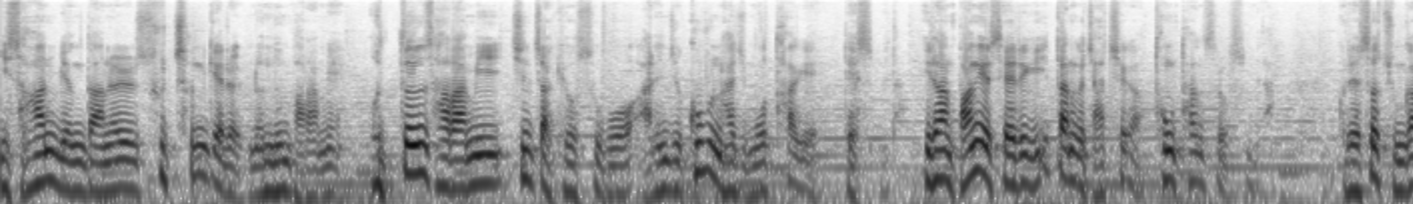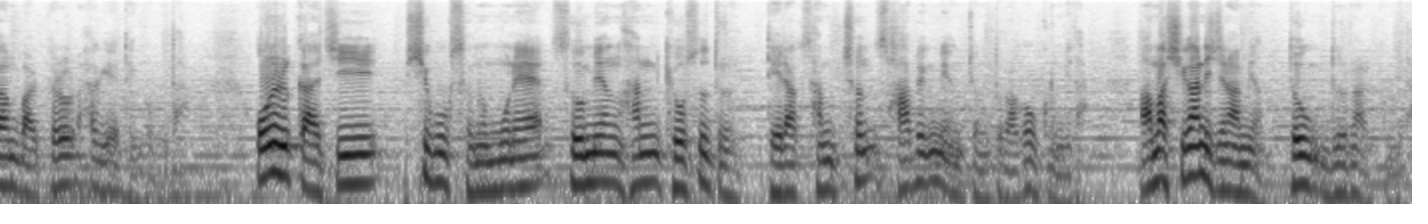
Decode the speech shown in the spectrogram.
이상한 명단을 수천 개를 넣는 바람에 어떤 사람이 진짜 교수고 아닌지 구분하지 못하게 됐습니다. 이러한 방해 세력이 있다는 것 자체가 통탄스럽습니다. 그래서 중간 발표를 하게 된 겁니다. 오늘까지 시국 선언문에 서명한 교수들은 대략 3,400명 정도라고 그럽니다. 아마 시간이 지나면 더욱 늘어날 겁니다.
